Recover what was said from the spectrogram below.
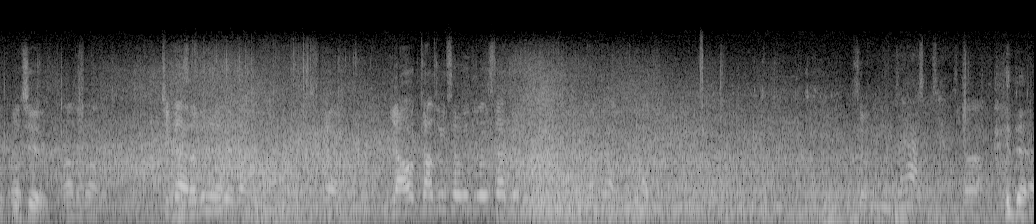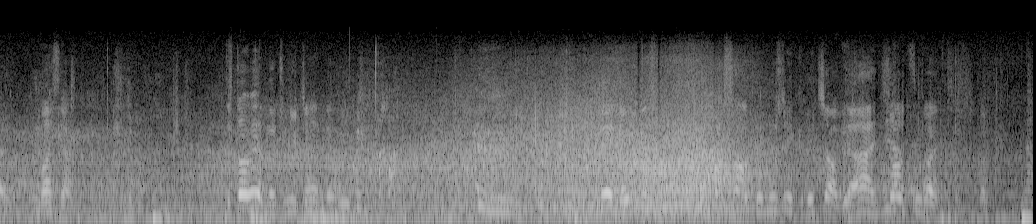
Включив. Рано, рано. Чекай, Забери мене там. Я отказуюся від ролосяки. Все, Загасим, загасим. да. Вася. Та то видно, чоловік не видно. Видно, видно. Пошов ти, мужик, кричав. А, Все, дід. стой. Нам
